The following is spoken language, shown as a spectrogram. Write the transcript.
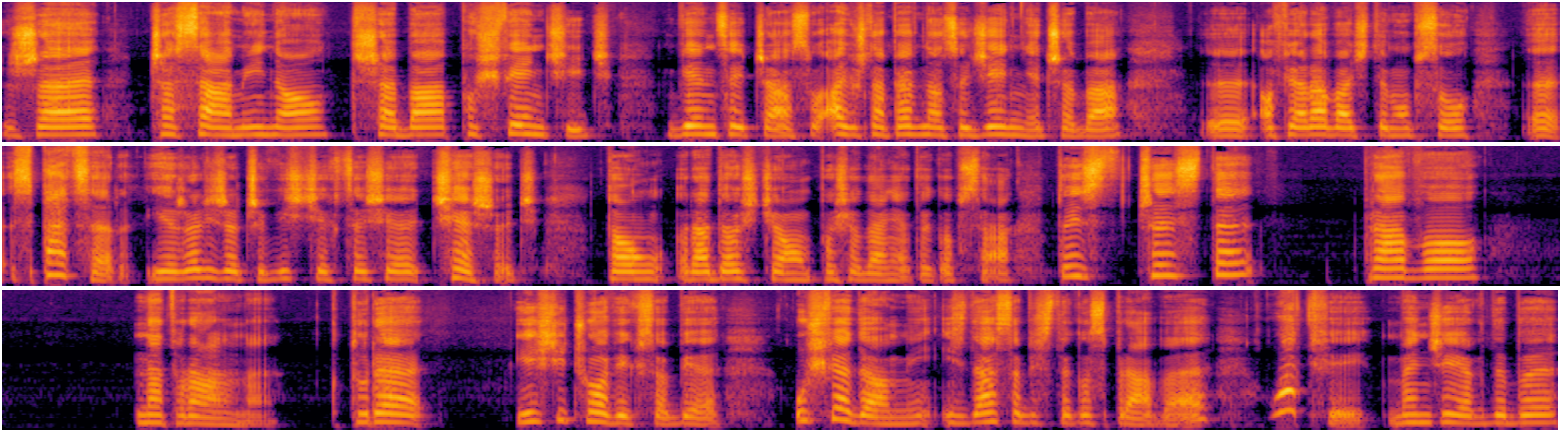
że czasami no, trzeba poświęcić więcej czasu, a już na pewno codziennie trzeba y, ofiarować temu psu y, spacer, jeżeli rzeczywiście chce się cieszyć tą radością posiadania tego psa. To jest czyste prawo naturalne, które jeśli człowiek sobie uświadomi i zda sobie z tego sprawę, łatwiej będzie jak gdyby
